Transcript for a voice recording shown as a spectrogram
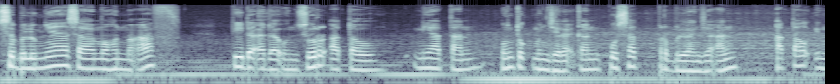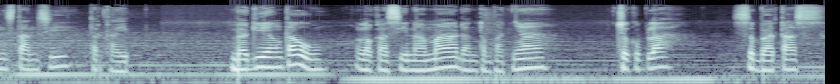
Sebelumnya saya mohon maaf, tidak ada unsur atau niatan untuk menjelekkan pusat perbelanjaan atau instansi terkait. Bagi yang tahu lokasi nama dan tempatnya, cukuplah sebatas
